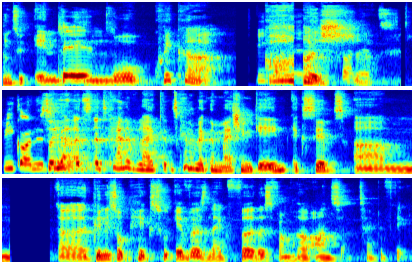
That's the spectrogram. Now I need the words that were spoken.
to end, end. more quicker. Speak on it. Gosh. Speak on it. Speak on it. So yeah, it's it's kind of like it's kind of like a matching game, except um uh Guinness Qiniso picks whoever's like furthest from her answer type of thing.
